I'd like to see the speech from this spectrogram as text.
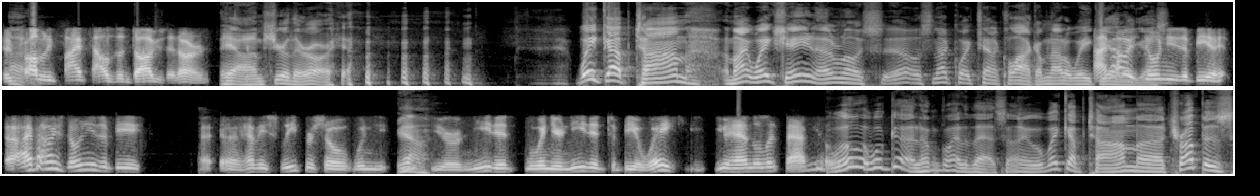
There's Uh, probably five thousand dogs that aren't. Yeah, I'm sure there are. Wake up, Tom. Am I awake, Shane? I don't know. It's well, it's not quite ten o'clock. I'm not awake I've yet. I always known you to be a. I've always known you to be a, a heavy sleeper. So when you, Yeah. you're needed, when you're needed to be awake, you handle it fabulous. Well, well, good. I'm glad of that. So anyway, wake up, Tom. Uh, Trump is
